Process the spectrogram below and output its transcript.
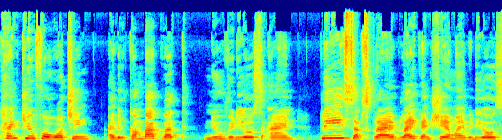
thank you for watching I will come back with new videos and please subscribe like and share my videos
